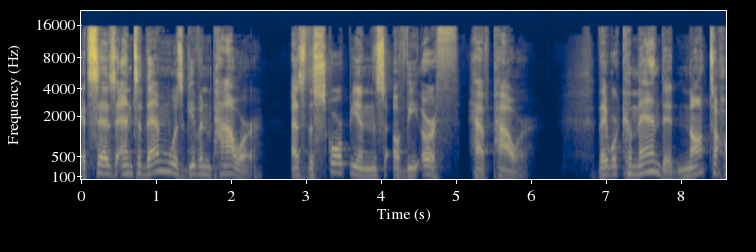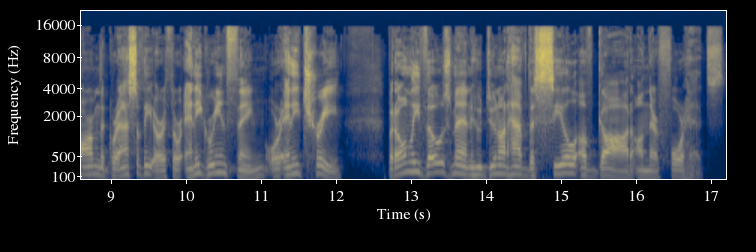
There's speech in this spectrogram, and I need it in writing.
It says, And to them was given power, as the scorpions of the earth have power. They were commanded not to harm the grass of the earth or any green thing or any tree, but only those men who do not have the seal of God on their foreheads.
